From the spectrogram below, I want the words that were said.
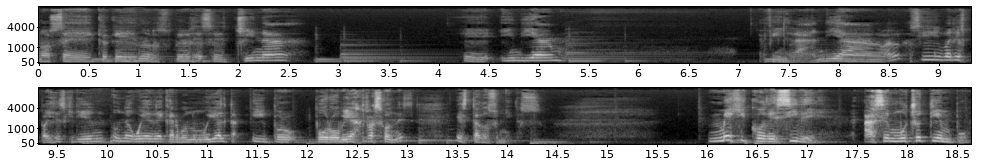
no sé, creo que uno de los peores es China, eh, India, Finlandia, sí, varios países que tienen una huella de carbono muy alta y por, obvias razones Estados Unidos. México decide hace mucho tiempo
